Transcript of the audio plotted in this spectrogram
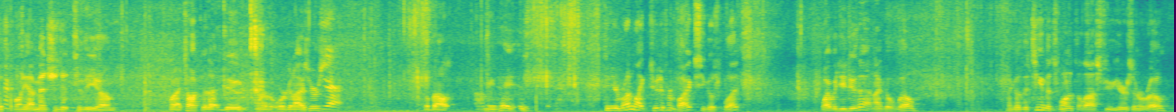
That's funny. I mentioned it to the um, when I talked to that dude, one of the organizers. Yeah. about, I mean, hey, is, can you run like two different bikes? He goes, what? Why would you do that? And I go, well, I go, the team that's won it the last few years in a row,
